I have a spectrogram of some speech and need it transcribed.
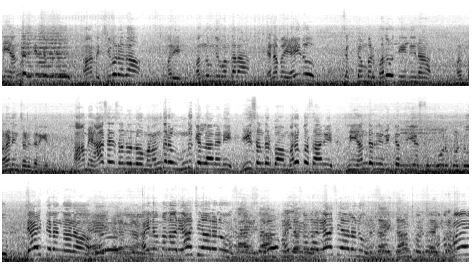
మీ అందరికీ చెబుతూ ఆమె చివరగా మరి పంతొమ్మిది వందల ఎనభై ఐదు సెప్టెంబర్ పదో తేదీన మరణించడం జరిగింది. ఆమె ఆశయ సమయంలో మనందరం ముందుకెళ్ళాలని ఈ సందర్భం మరొకసారి మీ అందరిని విజ్ఞప్తి చేస్తూ కోరుకుంటూ జై తెలంగాణ. ఐలమ్మ గారి ఆశయాలను ఐలమ్మ గారి ఆశయాలను. అమర్ హై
